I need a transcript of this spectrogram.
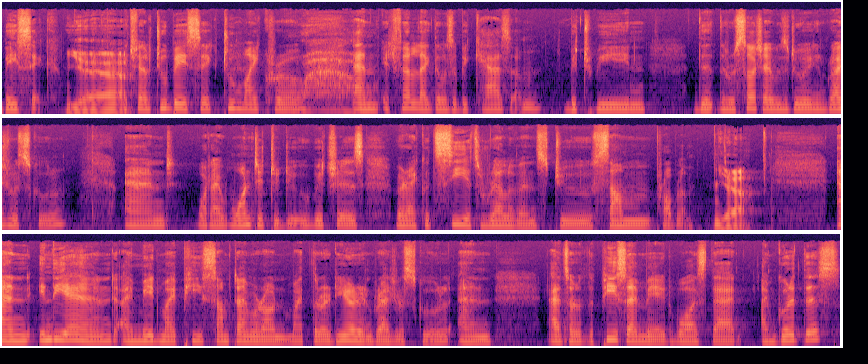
basic. yeah It felt too basic, too micro. Wow. And it felt like there was a big chasm between the, the research I was doing in graduate school and what I wanted to do, which is where I could see its relevance to some problem. yeah And in the end, I made my piece sometime around my third year in graduate school. And, and sort of the piece I made was that I'm good at this.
